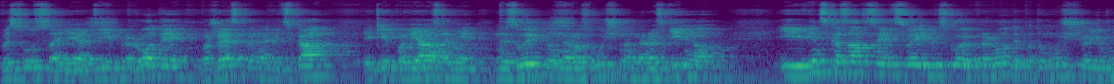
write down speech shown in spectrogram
в Ісуса є дві природи божественна, людська, які пов'язані незлитно, нерозлучно, нероздільно. І він сказав це від своєї людської природи, тому що йому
